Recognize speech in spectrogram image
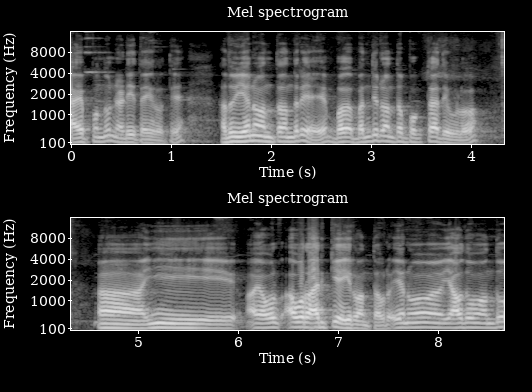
ಆಯಪ್ಪಂದು ನಡೀತಾ ಇರುತ್ತೆ. ಅದು ಏನು ಅಂತಂದರೆ, ಬ, ಬಂದಿರುವಂಥ ಭಕ್ತಾದಿಗಳು ಈ, ಅವ್ರ ಅವ್ರ ಅರಿಕೆ ಇರುವಂಥವ್ರು, ಏನು ಯಾವುದೋ ಒಂದು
